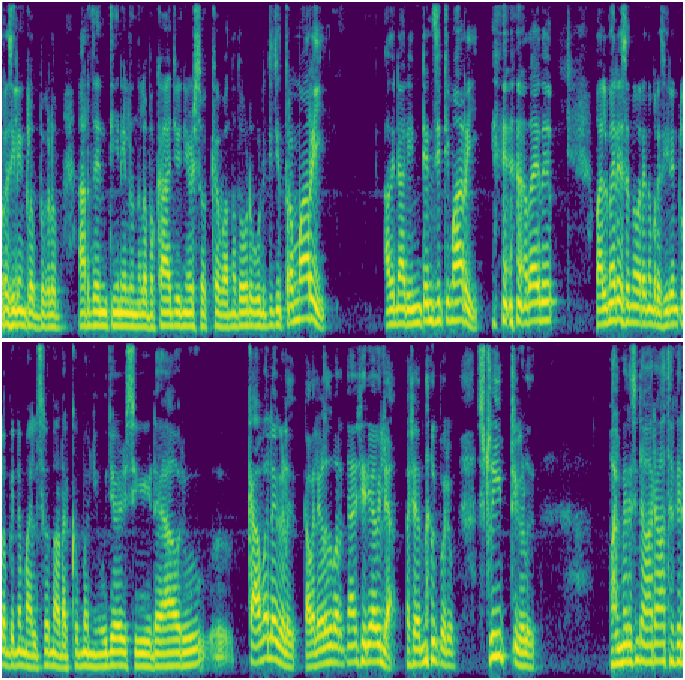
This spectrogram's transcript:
ബ്രസീലിയൻ ക്ലബ്ബുകളും അർജന്റീനയിൽ നിന്നുള്ള ബൊക്കാ ജൂനിയേഴ്സും ഒക്കെ വന്നതോടുകൂടിയിട്ട് ചിത്രം മാറി. അതിന്റെ ആ ഒരു ഇന്റൻസിറ്റി മാറി. അതായത് പൽമരസ് എന്ന് പറയുന്ന ബ്രസീലിയൻ ക്ലബിന്റെ മത്സരം നടക്കുമ്പോൾ ന്യൂജേഴ്സിയുടെ ആ ഒരു കവലകൾ കവലകൾ എന്ന് പറഞ്ഞാൽ ശരിയാവില്ല. പക്ഷേ എന്നാൽ പോലും സ്ട്രീറ്റുകൾ പൽമേരസിന്റെ ആരാധകർ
